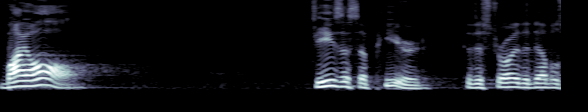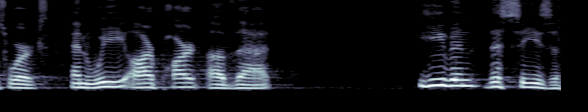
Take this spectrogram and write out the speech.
by all. Jesus appeared to destroy the devil's works, and we are part of that even this season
